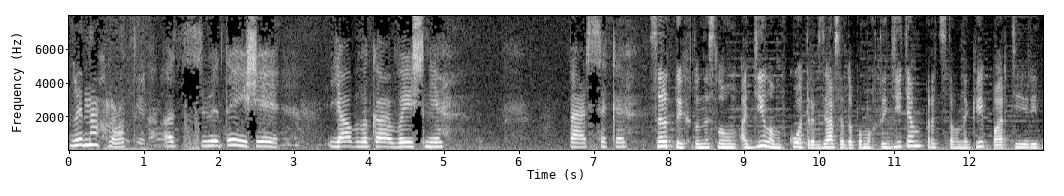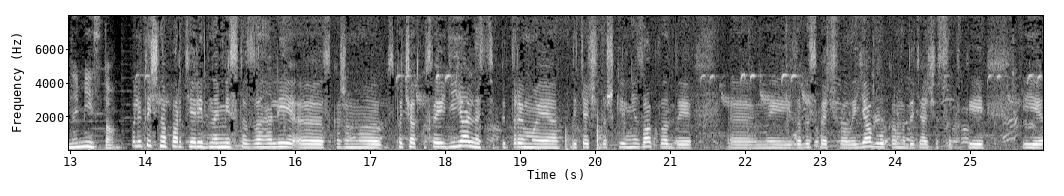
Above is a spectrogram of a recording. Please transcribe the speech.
Виноград. А цвіти ще яблука, вишні, персики. Серед тих, хто не словом, а ділом вкотре взявся допомогти дітям, представники партії Рідне місто. Політична партія Рідне місто взагалі, е, скажімо, з початку своєї діяльності підтримує дитячі дошкільні заклади. Е, Ми забезпечували яблуками дитячі садки і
